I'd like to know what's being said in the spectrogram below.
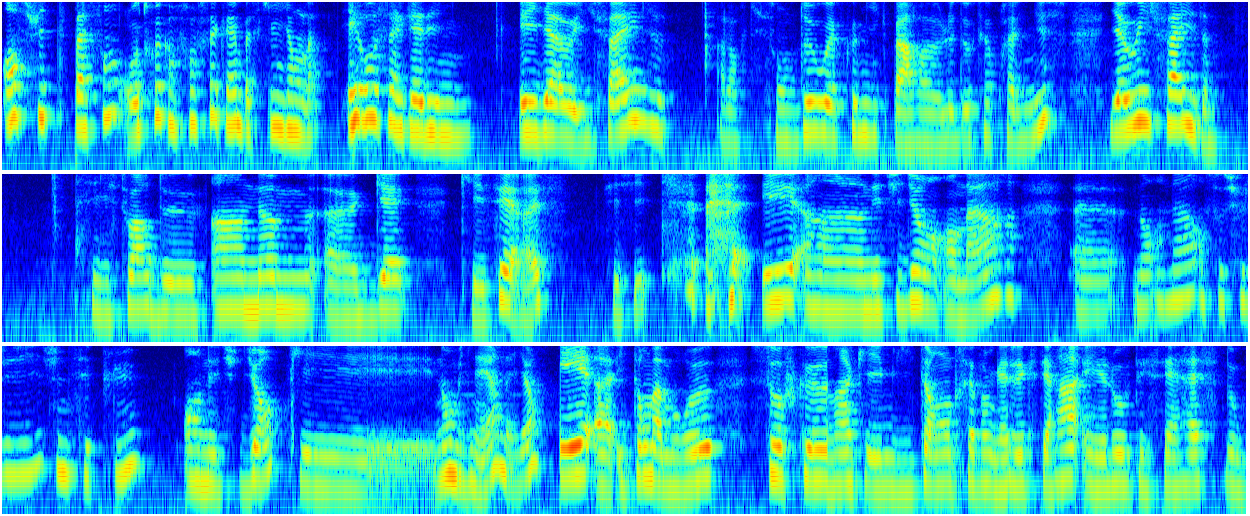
Ensuite, passons au truc en français quand même parce qu'il y en a. Heroes Academy et Yao Files, alors qui sont deux webcomics par le docteur Pralinus. Yao Files, c'est l'histoire de un homme gay qui est CRS, si si, et un étudiant en art, euh, non en art, en sociologie, je ne sais plus, en étudiant, qui est non-binaire d'ailleurs, et euh, il tombe amoureux, sauf que l'un qui est militant, très engagé, etc., et l'autre est CRS, donc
